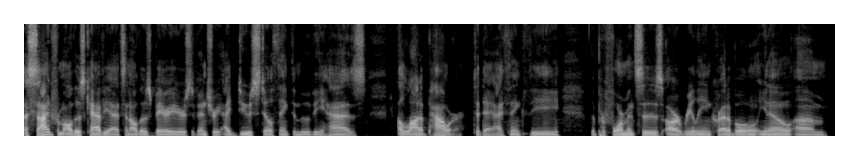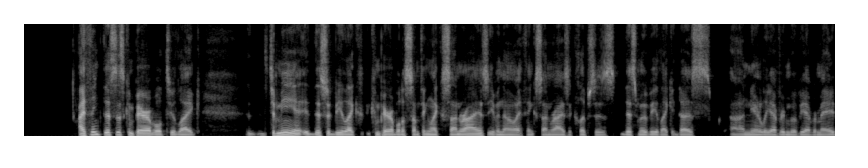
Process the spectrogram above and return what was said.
aside from all those caveats and all those barriers of entry, I do still think the movie has a lot of power today. I think the the performances are really incredible, you know. Um I think this is comparable to like to me it, this would be like comparable to something like sunrise even though i think sunrise eclipses this movie like it does uh, nearly every movie ever made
